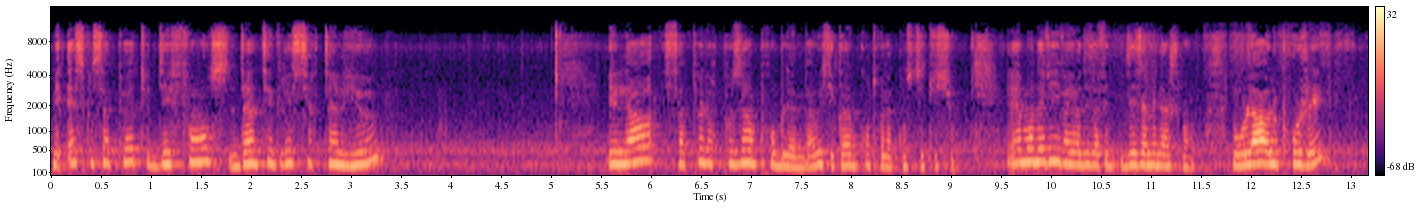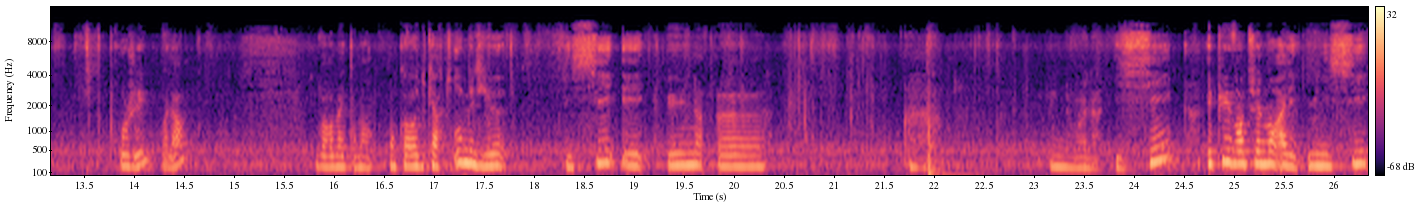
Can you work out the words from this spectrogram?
Mais est-ce que ça peut être défense d'intégrer certains lieux Et là, ça peut leur poser un problème. Bah oui, c'est quand même contre la Constitution. Et à mon avis, il va y avoir des, aménagements. Bon, là, le projet. Projet, voilà. On va remettre encore une carte au milieu, ici, et une... Euh, une voilà ici et puis éventuellement allez une ici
